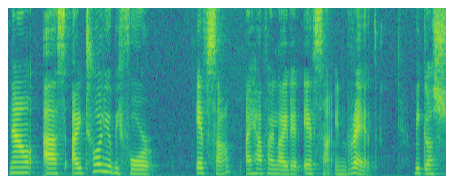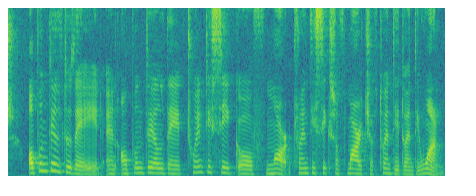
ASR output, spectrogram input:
Now, as I told you before, EFSA, I have highlighted EFSA in red because up until today and up until the 26th of March, 26th of March of 2021,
